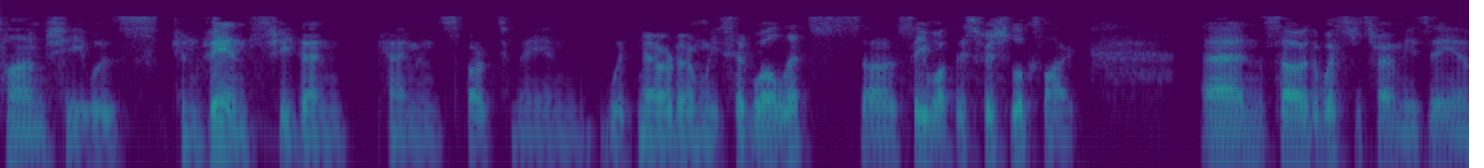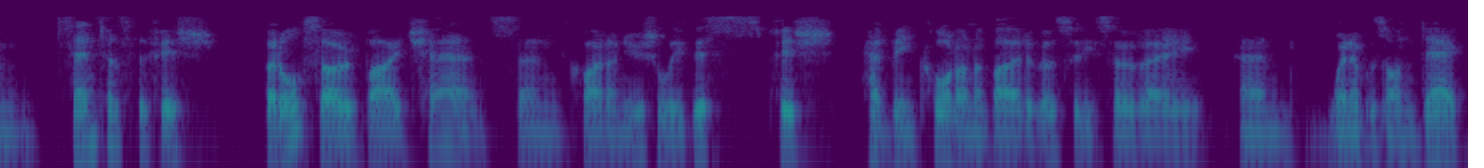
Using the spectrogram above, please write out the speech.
time she was convinced, she then came and spoke to me and with Nerida, and we said, well, let's uh, see what this fish looks like. And so the Western Australia Museum sent us the fish, but also by chance and quite unusually, this fish had been caught on a biodiversity survey, and when it was on deck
